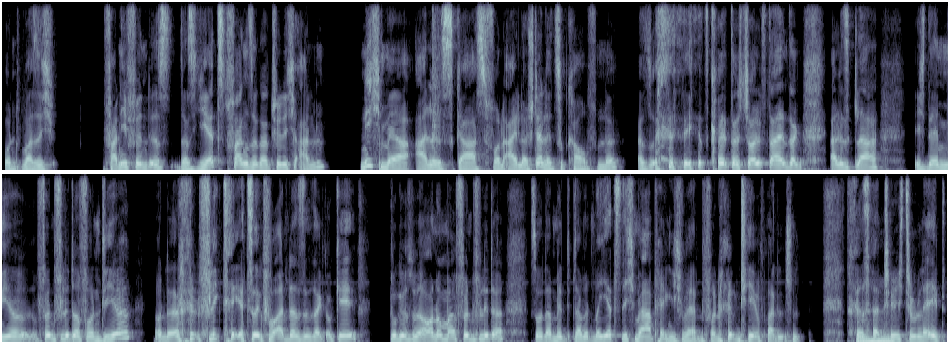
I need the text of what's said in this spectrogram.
Und was ich funny finde, ist, dass jetzt fangen sie natürlich an, nicht mehr alles Gas von einer Stelle zu kaufen, ne? Also jetzt könnte Scholz da und sagen, alles klar, ich nehme hier fünf Liter von dir und dann fliegt er jetzt irgendwo anders und sagt, okay, du gibst mir auch noch mal fünf Liter, so damit, damit wir jetzt nicht mehr abhängig werden von irgendjemandem. Das ist mhm. natürlich too late.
